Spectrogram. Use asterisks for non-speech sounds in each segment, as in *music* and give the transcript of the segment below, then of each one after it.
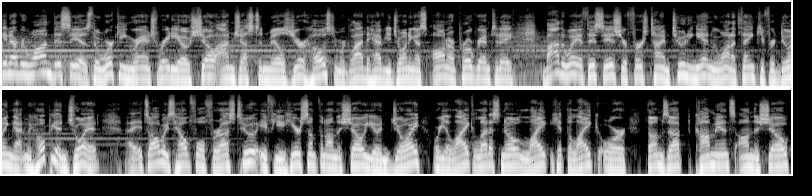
Again, everyone. This is the Working Ranch Radio Show. I'm Justin Mills, your host, and we're glad to have you joining us on our program today. By the way, if this is your first time tuning in, we want to thank you for doing that, and we hope you enjoy it. Uh, it's always helpful for us too. If you hear something on the show you enjoy or you like, let us know. Like, hit the like or thumbs up, comments on the show.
